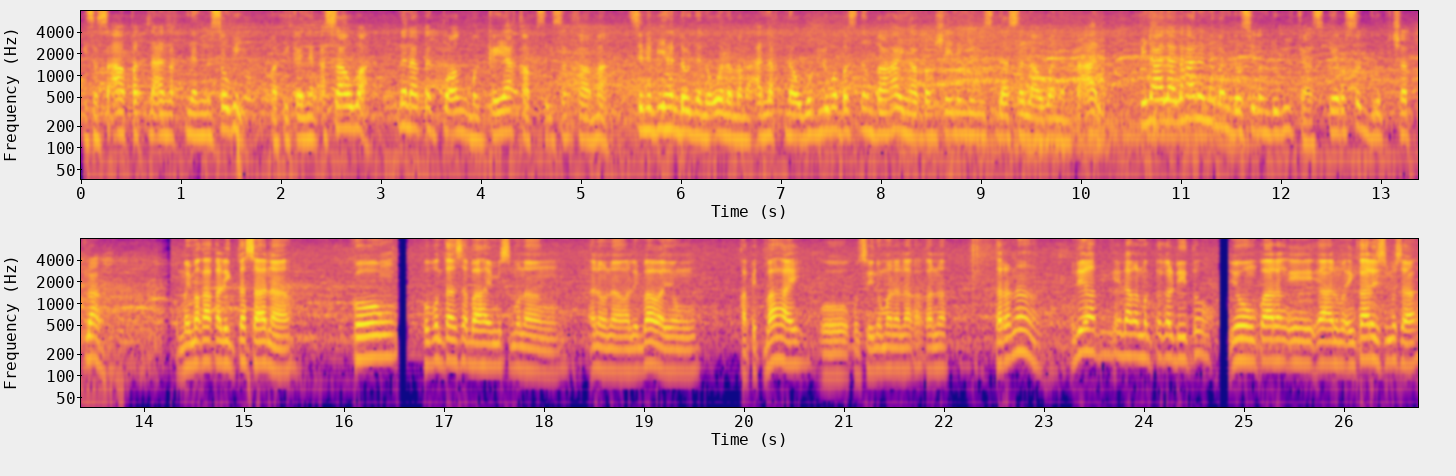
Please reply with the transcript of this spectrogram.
isa sa apat na anak niyang nasawi, pati kanyang asawa na natagpo ang magkayakap sa isang kama. Sinabihan daw niya noon ang mga anak na huwag lumabas ng bahay habang siya'y nangingisda sa lawa ng Taal. Pinaalalahanan naman daw silang lumikas pero sa group chat lang. Kung may makakaligtas sana, kung pupuntahan sa bahay mismo ng, ano, ng halimbawa, yung kapitbahay o kung sino man na nakakana, tara na, hindi natin kailangan magtagal dito. Yung parang i, ano, encourage mo siya,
